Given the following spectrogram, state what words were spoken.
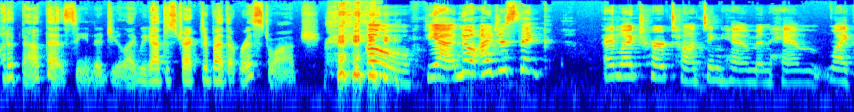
what about that scene did you like? We got distracted by the wristwatch. oh yeah no i just think i liked her taunting him and him like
